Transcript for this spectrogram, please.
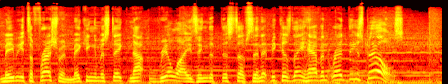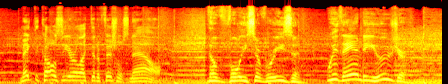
maybe it's a freshman making a mistake, not realizing that this stuff's in it because they haven't read these bills. Make the calls to your elected officials now. The voice of reason with Andy Hooser.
